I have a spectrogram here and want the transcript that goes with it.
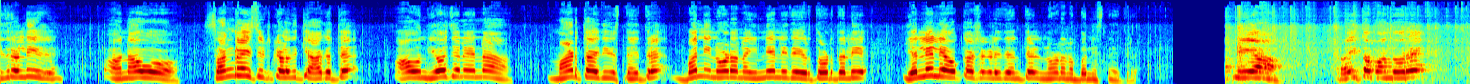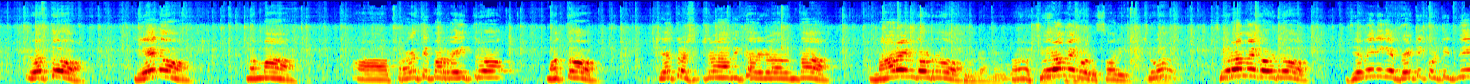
ಇದರಲ್ಲಿ ನಾವು ಸಂಗ್ರಹಿಸಿಟ್ಕೊಳ್ಳೋದಕ್ಕೆ ಆಗುತ್ತೆ. ಆ ಒಂದು ಯೋಜನೆಯನ್ನು ಮಾಡ್ತಾ ಇದ್ದೀವಿ ಸ್ನೇಹಿತರೆ. ಬನ್ನಿ ನೋಡೋಣ ಇನ್ನೇನಿದೆ ಇವ್ರ ತೋಟದಲ್ಲಿ. ಎಲ್ಲೆಲ್ಲಿ ಅವಕಾಶಗಳಿದೆ ಅಂತೇಳಿ ನೋಡೋಣ ಬನ್ನಿ ಸ್ನೇಹಿತರೆ. ಆತ್ಮೀಯ ರೈತ ಬಾಂಧವರೇ, ಇವತ್ತು ಏನು ನಮ್ಮ ಪ್ರಗತಿಪರ ರೈತರು ಮತ್ತು ಕ್ಷೇತ್ರ ಶಿಕ್ಷಣಾಧಿಕಾರಿಗಳಾದಂಥ ನಾರಾಯಣಗೌಡರು ಶಿವರಾಮೇಗೌಡರು ಸಾರಿ ಶಿವ, ಶಿವರಾಮೇಗೌಡರು ಜಮೀನಿಗೆ ಭೇಟಿ ಕೊಟ್ಟಿದ್ವಿ.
